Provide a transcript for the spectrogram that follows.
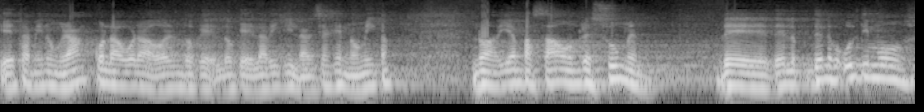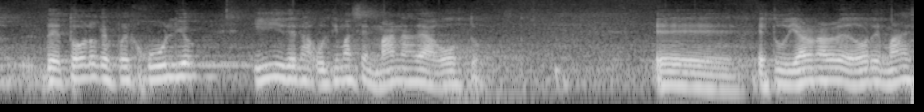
que es también un gran colaborador en lo que, es la vigilancia genómica, nos habían pasado un resumen de, de, los últimos, de todo lo que fue julio y de las últimas semanas de agosto. Eh, estudiaron alrededor de más de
